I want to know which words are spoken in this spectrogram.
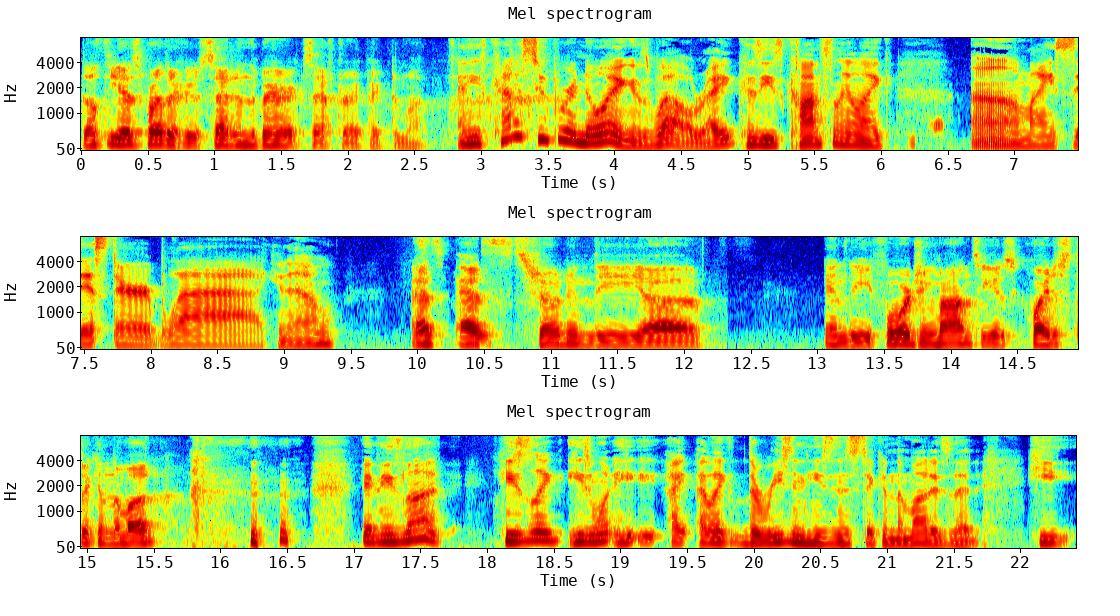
Delthea's brother who sat in the barracks after I picked him up. And he's kind of super annoying as well, right? Because he's constantly like, "Oh, my sister," blah, you know. As as shown in the uh, in the forging bonds, he is quite a stick in the mud. and he's not. He's like he's one. He I, I like the reason he's in stick in the mud is that he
